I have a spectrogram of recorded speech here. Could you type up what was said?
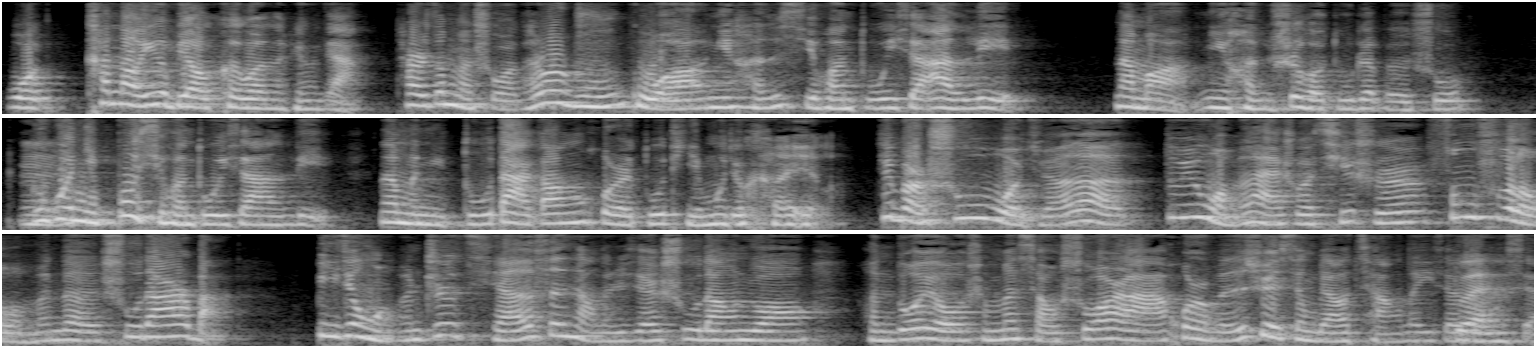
我看到一个比较客观的评价，他是这么说的：他说，如果你很喜欢读一些案例，那么你很适合读这本书。如果你不喜欢读一些案例，那么你读大纲或者读题目就可以了。这本书我觉得对于我们来说，其实丰富了我们的书单儿吧。毕竟我们之前分享的这些书当中，很多有什么小说啊，或者文学性比较强的一些东西。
